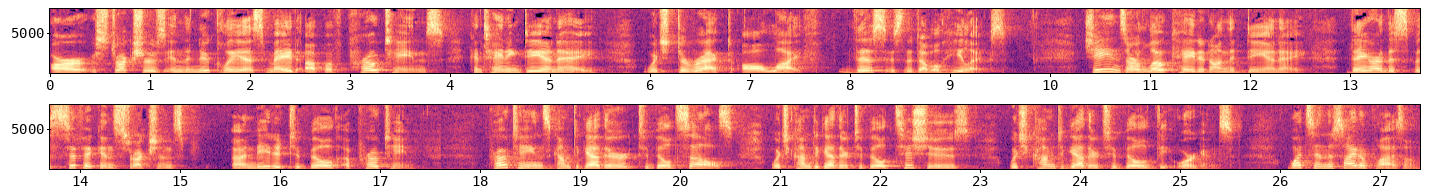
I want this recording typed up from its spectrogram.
are structures in the nucleus made up of proteins containing DNA, which direct all life. This is the double helix. Genes are located on the DNA. They are the specific instructions uh, needed to build a protein. Proteins come together to build cells, which come together to build tissues, which come together to build the organs. What's in the cytoplasm?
